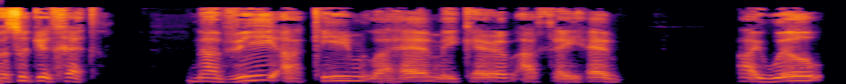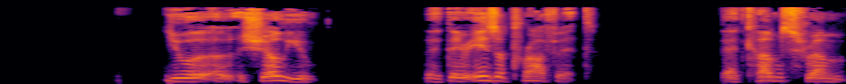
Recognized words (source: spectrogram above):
Pasuk Yudchet. Navi akim lahem mikerev achehem. I will you uh, show you that there is a prophet that comes from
